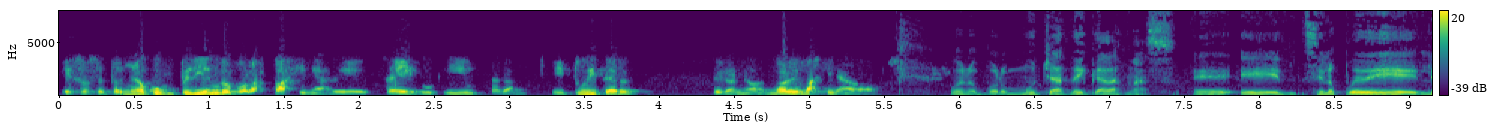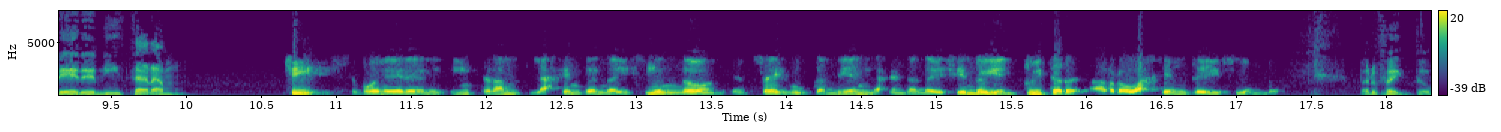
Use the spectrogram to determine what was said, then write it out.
eso se terminó cumpliendo por las páginas de Facebook, Instagram y Twitter, pero no, no lo imaginábamos. Bueno, por muchas décadas más. ¿eh? Eh, ¿Se los puede leer en Instagram? Sí, se puede leer en Instagram La Gente Anda Diciendo, en Facebook también La Gente Anda Diciendo y en Twitter arroba Gente Diciendo. Perfecto.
